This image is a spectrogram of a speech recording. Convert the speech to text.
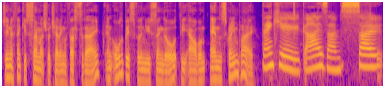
Gina, thank you so much for chatting with us today, and all the best for the new single, the album, and the screenplay. Thank you, guys. I'm so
